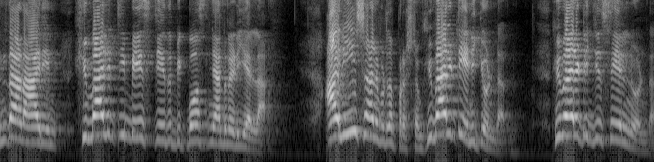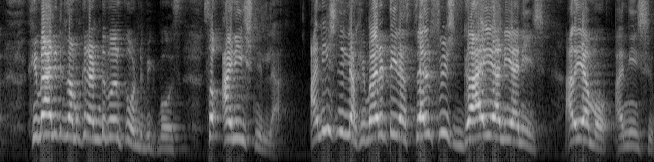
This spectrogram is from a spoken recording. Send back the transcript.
എന്താണ് ആര്യൻ? ഹ്യൂമാനിറ്റി ബേസ് ചെയ്ത് ബിഗ് ബോസ് ഞാൻ റെഡിയല്ല അനീഷാണ് ഇവിടുത്തെ പ്രശ്നം. ഹ്യൂമാനിറ്റി എനിക്കുണ്ട്. ഹ്യൂമാനിറ്റി ജിസേലിനുണ്ട് ഹ്യൂമാനിറ്റി നമുക്ക് രണ്ടുപേർക്കും ഉണ്ട് ബിഗ് ബോസ് സോ അനീഷിനില്ല. അനീഷിനില്ല. ഹ്യൂമാനിറ്റി ഇല്ല സെൽഫിഷ് ഗായ് ആണ് ഈ അനീഷ്. അറിയാമോ? അനീഷ്.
